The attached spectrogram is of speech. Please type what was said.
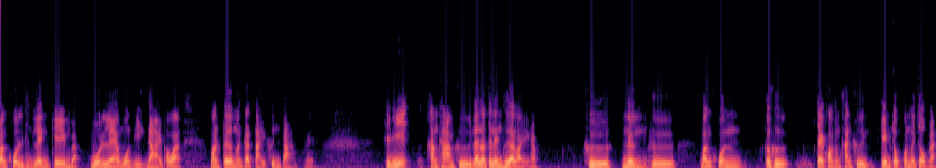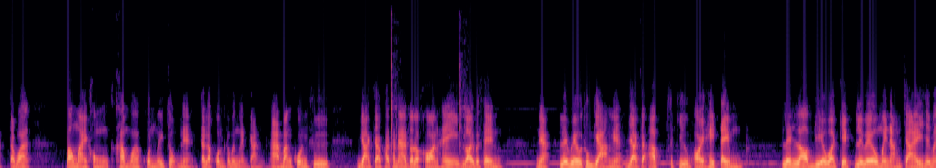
บางคนถึงเล่นเกมแบบวนแล้ววนอีกได้ เพราะว่ามอนเตอร์มันก็ไต่ขึ้นตามนะทีนี้คำถามคือแล้วเราจะเล่นเพื่ออะไรครับ คือหนึ่งคือบางคนก็คือ ใจความสำคัญคือเกมจบคนไม่จบแหละแต่ว่าเป้าหมายของคำว่าคนไม่จบเนี่ย แต่ละคนก็ไม่เหมือนกันอ่าบางคนคืออยากจะพัฒนาตัวละครให้ร้อยเปอร์เซ็นต์เนี่ยเลเวลทุกอย่างเนี่ยอยากจะอัพสกิลพอยต์ให้เต็ม เล่นรอบเดียวอะเก็บเลเวลไม่หนำใจใช่ไหม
